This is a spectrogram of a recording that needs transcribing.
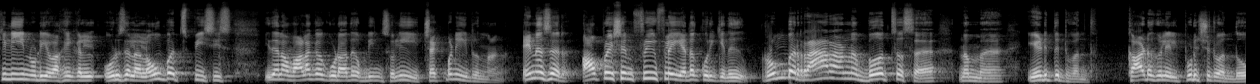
கிளியினுடைய வகைகள் ஒரு சில லவ் பேர்ட் ஸ்பீசிஸ் இதெல்லாம் வளர்க்கக்கூடாது அப்படின்னு சொல்லி செக் பண்ணிக்கிட்டு இருந்தாங்க. என்ன சார் ஆப்ரேஷன் ஃப்ரீ ஃப்ளை எதை குறிக்குது? ரொம்ப ரேரான பேர்ட்ஸஸை நம்ம எடுத்துகிட்டு வந்து காடுகளில் பிடிச்சிட்டு வந்தோ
